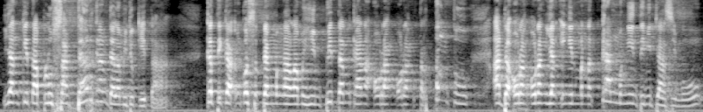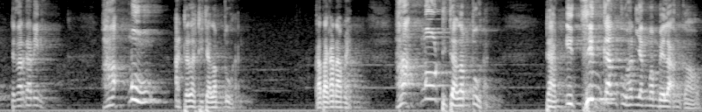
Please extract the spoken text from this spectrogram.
yang kita perlu sadarkan dalam hidup kita, ketika engkau sedang mengalami himpitan karena orang-orang tertentu, ada orang-orang yang ingin menekan, mengintimidasimu, dengarkan ini. Hakmu adalah di dalam Tuhan. Katakan amin. Hakmu di dalam Tuhan. Dan izinkan Tuhan yang membela engkau,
